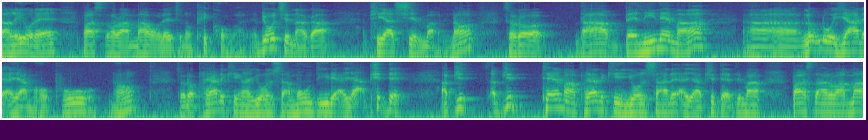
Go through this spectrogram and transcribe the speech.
ဒါလေးကိုလည်းပါစတော်ရာမာကိုလည်းကျွန်တော်ဖိတ်ခေါ်ပါတယ်ပြောချင်တာကအဖေရရှင်းပါတယ်နော်ဆိုတော့ဒါဘယ်နည်းနဲ့မှ အာလှုပ်လို့ရတဲ့အရာမဟုတ်ဘူးเนาะဆိုတော့ဖယားတခင်ကယွန်ဆာမုန်းတီးတဲ့အရာဖြစ်တယ်အပြစ်အပြစ်ထဲမှာဖယားတခင်ယွန်ဆာတဲ့အရာဖြစ်တယ်ဒီမှာပါစတာတော်မှာ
